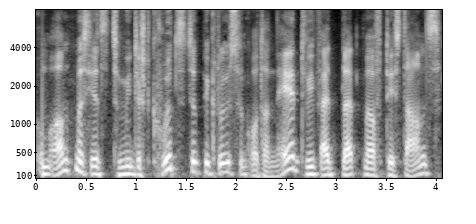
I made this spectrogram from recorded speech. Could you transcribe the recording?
umarmt man es jetzt zumindest kurz zur Begrüßung oder nicht? Wie weit bleibt man auf Distanz?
